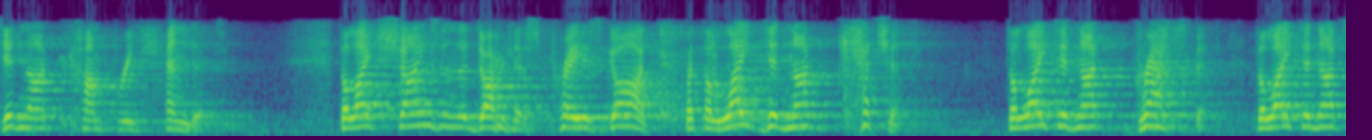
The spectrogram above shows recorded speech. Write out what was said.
did not comprehend it. The light shines in the darkness, praise God, but the light did not catch it. The light did not grasp it. The light did not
